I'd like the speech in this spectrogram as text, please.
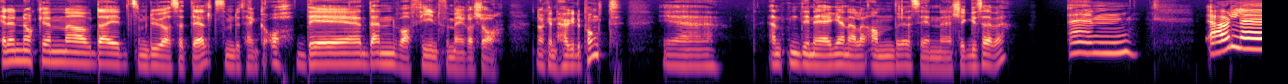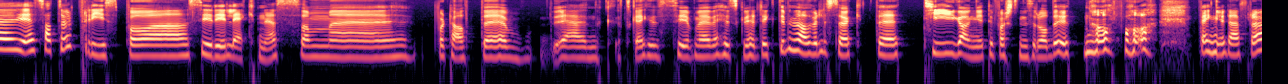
er det noen av de som du har sett delt, som du tenker åh, oh, den var fin for meg å se? Noen høydepunkt i eh, enten din egen eller andre sin skygge-CV? Ehm, jeg, har vel, eh, jeg satte vel pris på Siri Leknes, som eh, fortalte Jeg skal ikke si om jeg husker det helt riktig, men hun hadde vel søkt eh, ti ganger til Forskningsrådet uten å få penger derfra.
